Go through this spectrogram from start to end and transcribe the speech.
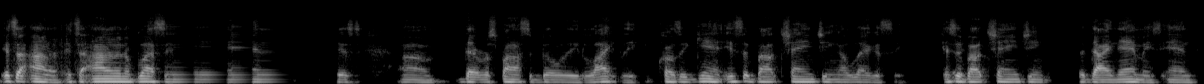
it's an honor. It's an honor and a blessing. And it's um, that responsibility lightly because again, it's about changing a legacy. It's about changing the dynamics. And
